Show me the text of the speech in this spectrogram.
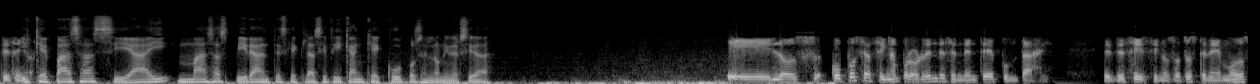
Sí, señor. ¿Y qué pasa si hay más aspirantes que clasifican que cupos en la universidad? Eh, los cupos se asignan por orden descendente de puntaje. Es decir, si nosotros tenemos,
